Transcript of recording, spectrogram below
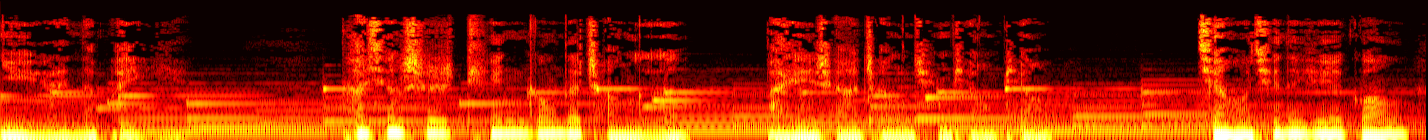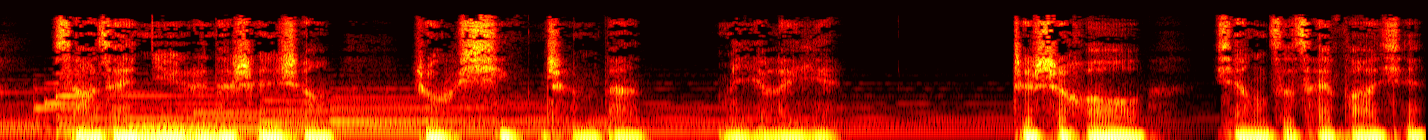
女人的背影，她像是天宫的嫦娥，白纱长裙飘飘，皎洁的月光洒在女人的身上，如星辰般。这时候，祥子才发现，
